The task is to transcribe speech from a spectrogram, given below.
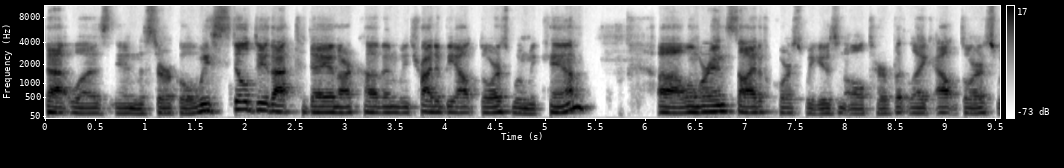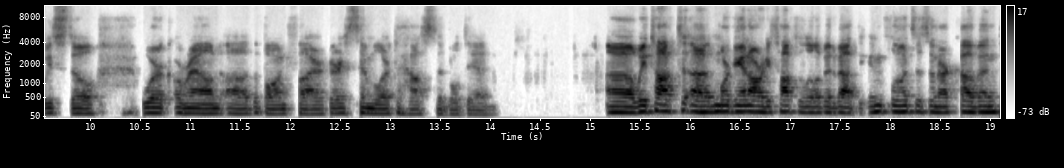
that was in the circle. We still do that today in our coven. We try to be outdoors when we can. Uh, when we're inside, of course, we use an altar, but like outdoors, we still work around uh, the bonfire, very similar to how Sybil did. Uh, we talked, uh, Morgana already talked a little bit about the influences in our coven,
